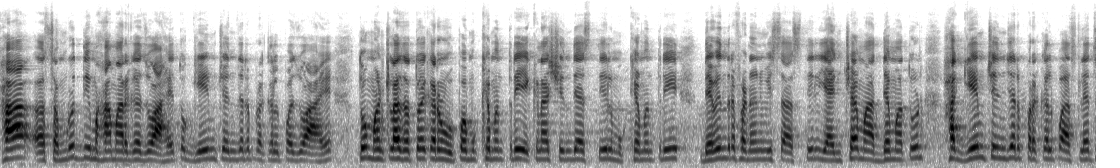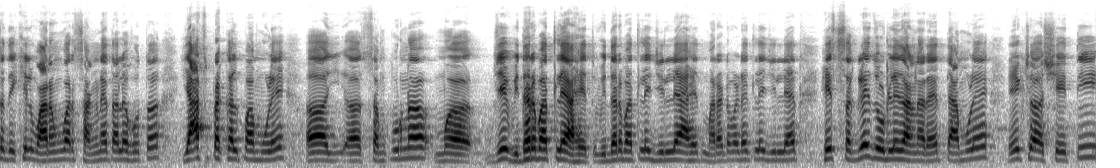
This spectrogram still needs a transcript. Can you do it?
हा समृद्धी महामार्ग जो आहे तो गेम चेंजर प्रकल्प जो आहे तो म्हटला जातोय. कारण उपमुख्यमंत्री एकनाथ शिंदे असतील मुख्यमंत्री देवेंद्र फडणवीस असतील यांच्या माध्यमातून हा गेम चेंजर प्रकल्प असल्याचं देखील वारंवार सांगण्यात आलं होतं. याच प्रकल्पामुळे संपूर्ण म- जे विदर्भातले आहेत विदर्भातले जिल्हे जिल्हे आहेत मराठवाड्यातले जिल्हे आहेत हे सगळे जोडले जाणार आहेत. त्यामुळे एक शेती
